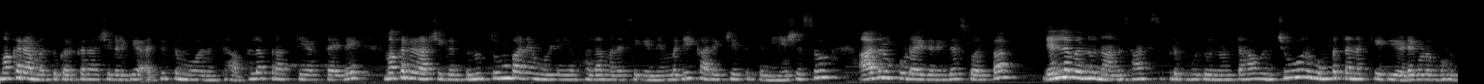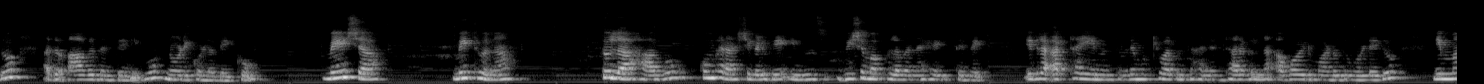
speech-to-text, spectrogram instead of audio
ಮಕರ ಮತ್ತು ಕರ್ಕ ರಾಶಿಗಳಿಗೆ ಅತ್ಯುತ್ತಮವಾದಂತಹ ಫಲ ಪ್ರಾಪ್ತಿಯಾಗ್ತಾ ಇದೆ. ಮಕರ ರಾಶಿಗಂತೂ ತುಂಬಾನೇ ಒಳ್ಳೆಯ ಫಲ, ಮನಸ್ಸಿಗೆ ನೆಮ್ಮದಿ, ಕಾರ್ಯಕ್ಷೇತ್ರದಲ್ಲಿ ಯಶಸ್ಸು. ಆದರೂ ಕೂಡ ಇದರಿಂದ ಸ್ವಲ್ಪ ಎಲ್ಲವನ್ನು ನಾನು ಸಾಧಿಸಿಬಿಡಬಹುದು ಅನ್ನುವಂತಹ ಒಂಚೂರು ಹುಂಬತನಕ್ಕೆ ಇದು ಎಡೆಗೊಡಬಹುದು. ಅದು ಆಗದಂತೆ ನೀವು ನೋಡಿಕೊಳ್ಳಬೇಕು. ಮೇಷ, ಮಿಥುನ, ತುಲ ಹಾಗೂ ಕುಂಭರಾಶಿಗಳಿಗೆ ಇಂದು ವಿಷಮ ಫಲವನ್ನು ಹೇಳ್ತೇವೆ ಇದರ ಅರ್ಥ ಏನು ಅಂತಂದರೆ ಮುಖ್ಯವಾದಂತಹ ನಿರ್ಧಾರಗಳನ್ನು ಅವಾಯ್ಡ್ ಮಾಡೋದು ಒಳ್ಳೆಯದು ನಿಮ್ಮ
